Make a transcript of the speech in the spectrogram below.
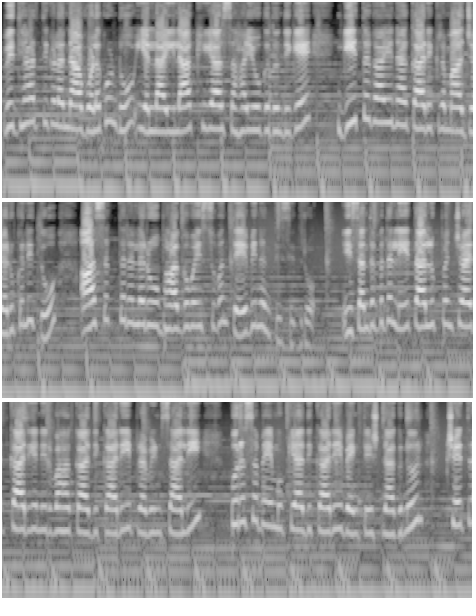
ವಿದ್ಯಾರ್ಥಿಗಳನ್ನು ಒಳಗೊಂಡು ಎಲ್ಲ ಇಲಾಖೆಯ ಸಹಯೋಗದೊಂದಿಗೆ ಗೀತಗಾಯನ ಕಾರ್ಯಕ್ರಮ ಜರುಗಲಿದ್ದು, ಆಸಕ್ತರೆಲ್ಲರೂ ಭಾಗವಹಿಸುವಂತೆ ವಿನಂತಿಸಿದರು. ಈ ಸಂದರ್ಭದಲ್ಲಿ ತಾಲೂಕ್ ಪಂಚಾಯತ್ ಕಾರ್ಯನಿರ್ವಾಹಕ ಅಧಿಕಾರಿ ಪ್ರವೀಣ್ ಸಾಲಿ, ಪುರಸಭೆ ಮುಖ್ಯಾಧಿಕಾರಿ ವೆಂಕಟೇಶ್ ನಾಗನೂರ್, ಕ್ಷೇತ್ರ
